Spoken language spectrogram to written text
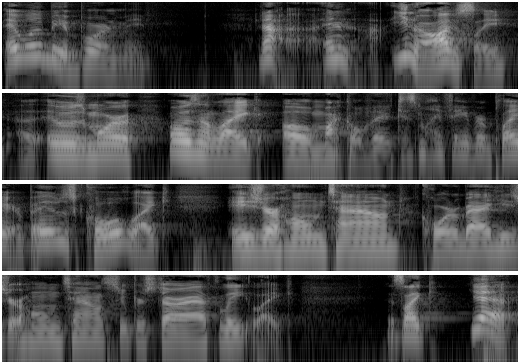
It would be important to me. I, and you know, obviously, uh, it was more. I wasn't like, oh, Michael Vick is my favorite player, but it was cool. Like, he's your hometown quarterback. He's your hometown superstar athlete. Like, it's like, yeah,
